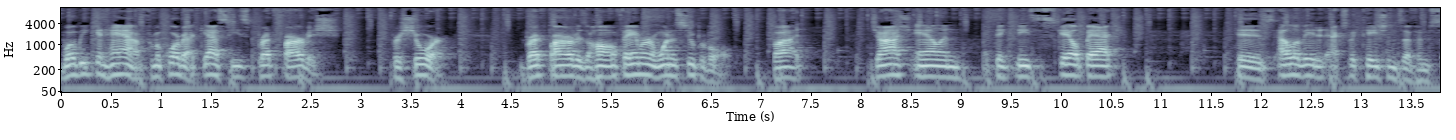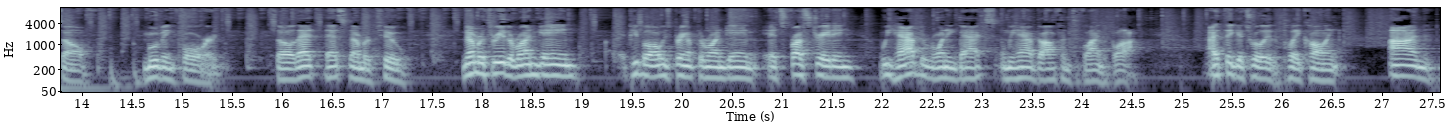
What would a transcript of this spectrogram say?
what we can have from a quarterback. Yes, he's Brett favre for sure. Brett Favre is a Hall of Famer and won a Super Bowl. But Josh Allen, I think, needs to scale back his elevated expectations of himself moving forward. So that that's number two. Number three, the run game. People always bring up the run game. It's frustrating. We have the running backs and we have the offensive line to block. I think it's really the play calling on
